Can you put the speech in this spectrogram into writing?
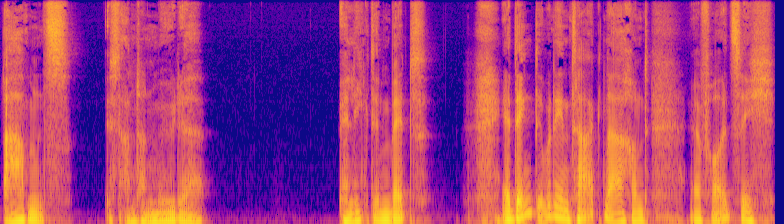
Abends ist Anton müde. Er liegt im Bett. Er denkt über den Tag nach und er freut sich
